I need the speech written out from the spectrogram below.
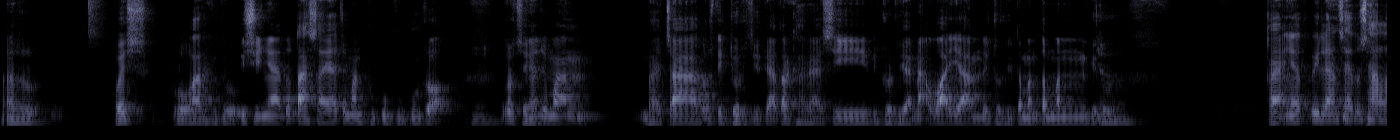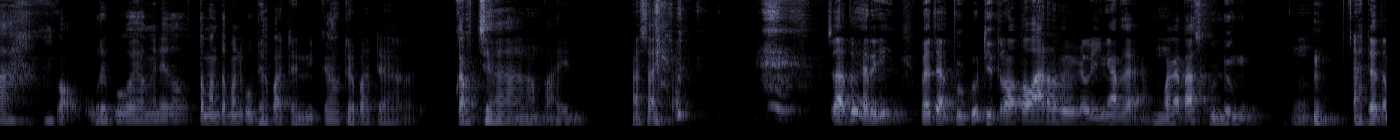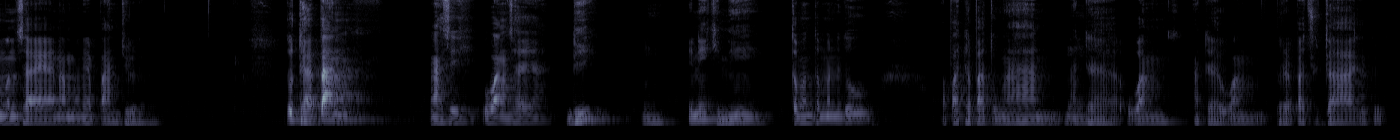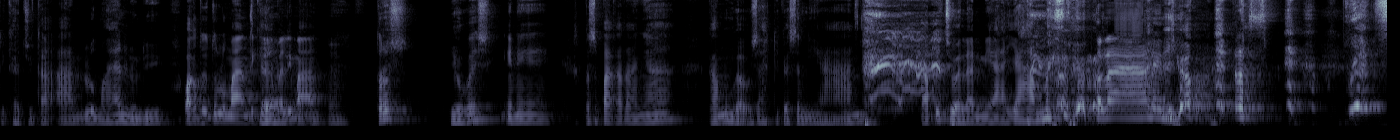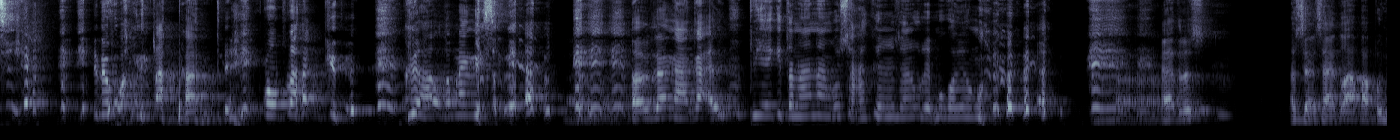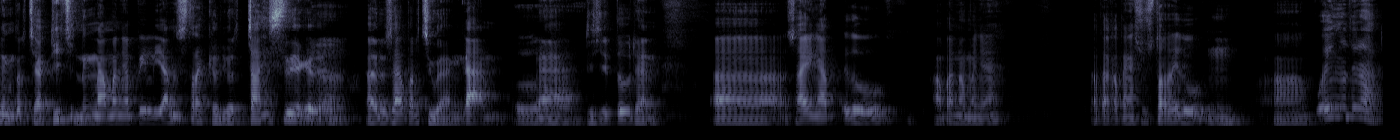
lalu wes keluar gitu isinya tuh tas saya cuman buku-buku tok Hmm. kerjanya cuman baca terus tidur di teater garasi tidur di anak wayang tidur di teman-teman gitu Hmm. kayaknya pilihan saya itu salah kok uripku kayak ngene tuh teman-temanku udah pada nikah udah pada kerja Hmm. ngapain nah saya suatu hari baca buku di trotoar tuh kelingat saya Hmm. pakai tas gunung Hmm. ada teman saya namanya Panjul itu datang ngasih uang saya di Hmm. Ini gini teman-teman itu apa ada patungan Hmm. ada uang ada uang berapa juta gitu tiga jutaan lumayan loh di waktu itu lumayan tiga sampai limaan Hmm. terus ya wes ini kesepakatannya kamu nggak usah di kesenian tapi jualan mie ayam Tenan ini. Iya, terus buat siap itu uangnya tak banting koprak gitu gue auto nang kesenian harusnya ngakak piye iki tenanan kok sakit sana uripmu koyo ngono nah terus sejak saya itu apa pun yang terjadi jeneng namanya pilihan struggle your choice ya gitu Ya. harus saya perjuangkan Oh. nah di situ dan eh, saya ingat itu apa namanya kata-katanya suster itu Hmm. Ah, kowe ngerti lah.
